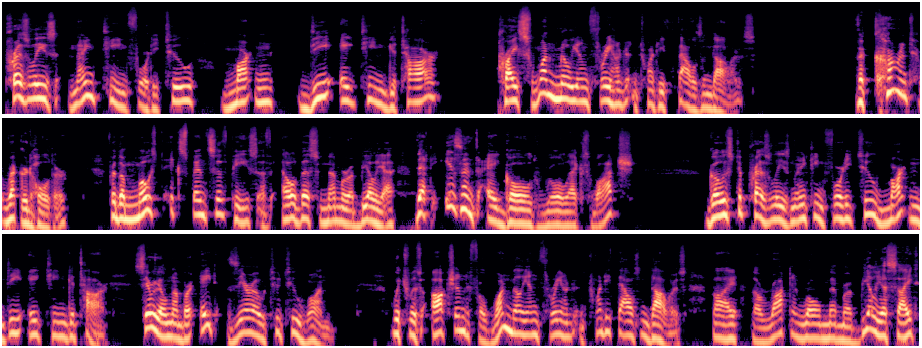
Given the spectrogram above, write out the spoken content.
Presley's 1942 Martin D18 guitar price $1,320,000. The current record holder for the most expensive piece of Elvis memorabilia that isn't a gold Rolex watch goes to Presley's 1942 Martin D18 guitar, serial number 80221, which was auctioned for $1,320,000 by the rock and roll memorabilia site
